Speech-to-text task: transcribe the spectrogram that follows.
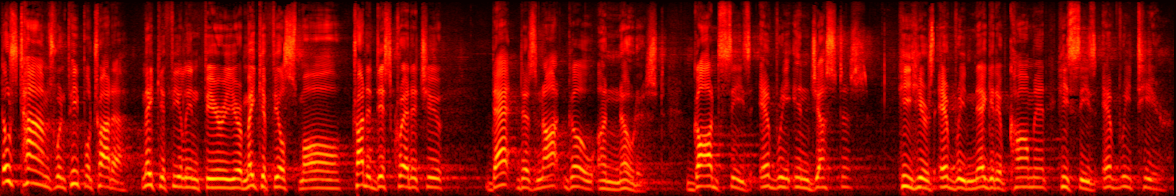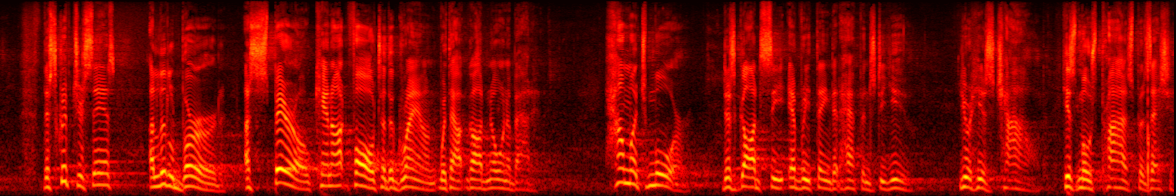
those times when people try to make you feel inferior, make you feel small, try to discredit you, that does not go unnoticed. God sees every injustice, He hears every negative comment, He sees every tear. The scripture says, a little bird, a sparrow cannot fall to the ground without God knowing about it. How much more does God see everything that happens to you? You're His child, His most prized possession.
